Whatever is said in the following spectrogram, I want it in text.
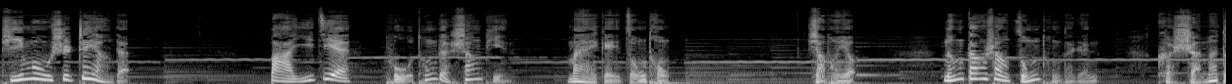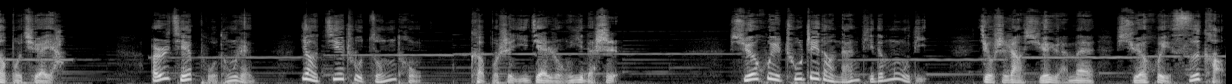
题目是这样的：把一件普通的商品卖给总统。小朋友，能当上总统的人，可什么都不缺呀。而且普通人要接触总统，可不是一件容易的事。学会出这道难题的目的，就是让学员们学会思考，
